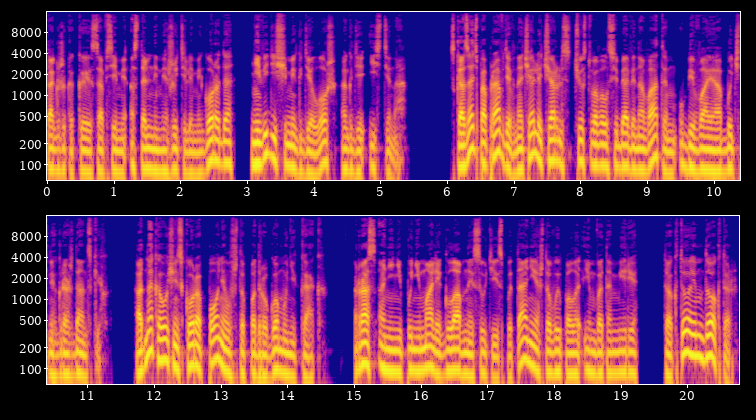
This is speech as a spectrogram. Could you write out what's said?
так же, как и со всеми остальными жителями города, не видящими, где ложь, а где истина. Сказать по правде, вначале Чарльз чувствовал себя виноватым, убивая обычных гражданских. Однако очень скоро понял, что по-другому никак. Раз они не понимали главной сути испытания, что выпало им в этом мире, то кто им доктор?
